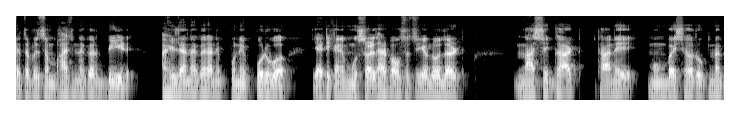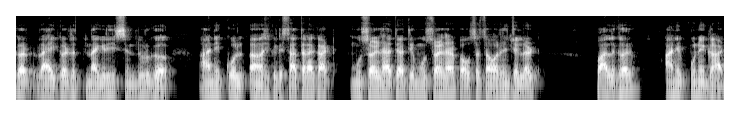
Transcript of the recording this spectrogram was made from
छत्रपती संभाजीनगर बीड अहिल्यानगर आणि पुणे पूर्व या ठिकाणी मुसळधार पावसाचे येलो अलर्ट नाशिक घाट ठाणे मुंबई शहर उपनगर रायगड रत्नागिरी सिंधुदुर्ग आणि कोल इकडे सातारा घाट मुसळधार ते अति मुसळधार पावसाचा ऑरेंज अलर्ट पालघर आणि पुणे घाट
